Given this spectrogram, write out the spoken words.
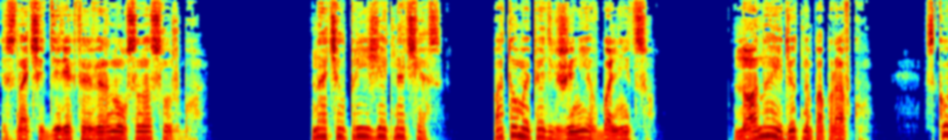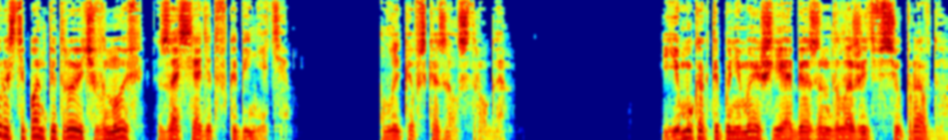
Значит, директор вернулся на службу. Начал приезжать на час. Потом опять к жене в больницу. Но она идет на поправку. Скоро Степан Петрович вновь засядет в кабинете. Лыков сказал строго. Ему, как ты понимаешь, я обязан доложить всю правду.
